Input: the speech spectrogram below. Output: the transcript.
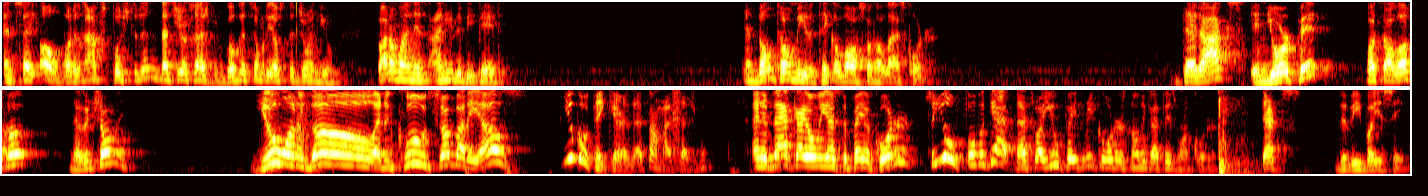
and say, oh, but an ox pushed it in, that's your husband. Go get somebody else to join you. Bottom line is, I need to be paid. And don't tell me to take a loss on the last quarter. Dead ox in your pit, what's halacha? Nezek sholi. You want to go and include somebody else? You go take care of that. That's not my cheshbon. And if that guy only has to pay a quarter, so you'll fill the gap. That's why you pay three quarters, another guy pays one quarter. That's the V by Yisema.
